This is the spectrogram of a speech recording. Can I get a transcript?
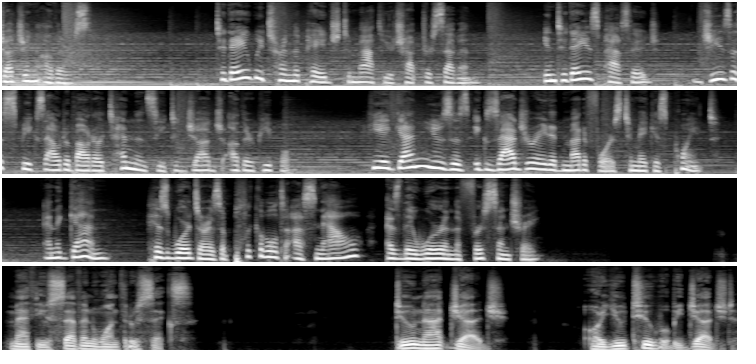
judging others. Today we turn the page to Matthew chapter 7. In today's passage, Jesus speaks out about our tendency to judge other people. He again uses exaggerated metaphors to make his point. And again, his words are as applicable to us now as they were in the first century. Matthew 7 1 through 6. Do not judge, or you too will be judged.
